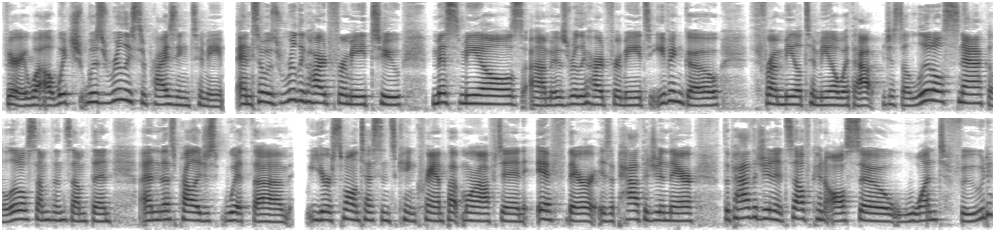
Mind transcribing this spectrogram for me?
very well, which was really surprising to me. And so it was really hard for me to miss meals. Um, it was really hard for me to even go from meal to meal without just a little snack, a little something, something. And that's probably just with um, your small intestines can cramp up more often if there is a pathogen there. The pathogen itself can also want food.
